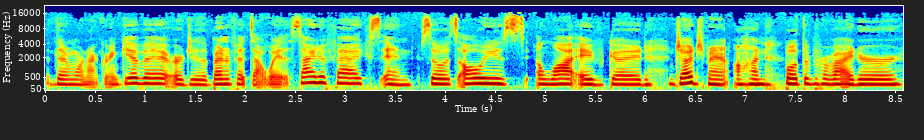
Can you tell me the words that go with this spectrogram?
Then we're not going to give it, or do the benefits outweigh the side effects? And so it's always a lot of good judgment on both the provider,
